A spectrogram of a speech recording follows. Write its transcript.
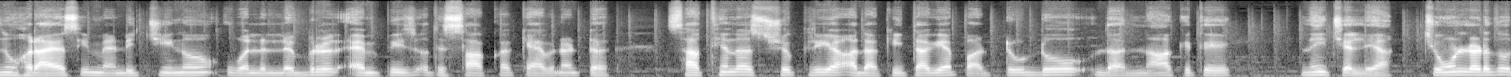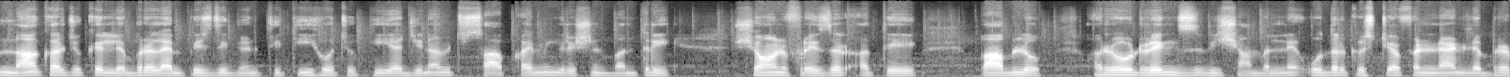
ਨੂੰ ਹਰਾਇਆ ਸੀ, ਮੈਂਡੀਚੀਨੋ ਵੱਲ ਲਿਬਰਲ ਐਮਪੀਜ਼ ਅਤੇ ਸਾਬਕਾ ਕੈਬਨਿਟ ਸਾਥੀਆਂ ਦਾ ਸ਼ੁਕਰੀਆ ਅਦਾ ਕੀਤਾ ਗਿਆ, ਪਰ ਟੂਡੋ ਦਾ ਨਾਂ ਕਿਤੇ ਨਹੀਂ ਚੱਲਿਆ। ਚੋਣ ਲੜਨ ਤੋਂ ਨਾ ਕਰ ਚੁੱਕੇ ਲਿਬਰਲ ਐਮਪੀਜ਼ ਦੀ ਗਿਣਤੀ 30 ਹੋ ਚੁੱਕੀ ਹੈ, ਜਿਨ੍ਹਾਂ ਵਿੱਚ ਸਾਬਕਾ ਇਮੀਗ੍ਰੇਸ਼ਨ ਮੰਤਰੀ ਸ਼ੌਨ ਫਰੇਜ਼ਰ ਅਤੇ ਪਾਬਲੋ ਰੋਡਰਿੰਗਸ ਵੀ ਸ਼ਾਮਲ ਨੇ। ਉਧਰ ਕ੍ਰਿਸਟੀਆ ਫਿਨਲੈਂਡ ਲਿਬਰਲ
